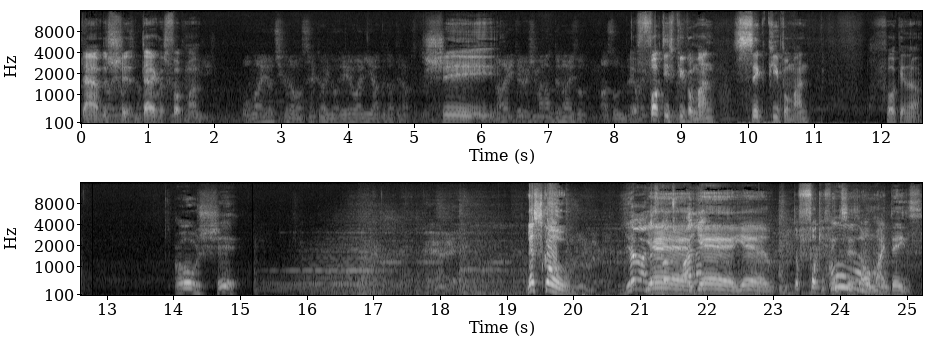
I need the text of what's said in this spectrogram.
Damn, this shit dark as fuck, man. お前の力は世界の平和に役立てなくて Shit. 泣いてる暇なんてないぞ遊んで Yo, ない fuck these people, man. Sick people, man. Fucking hell. Oh shit. Let's go. Yo, let's Yeah, go Twilight. yeah, yeah. What the fuck you think this is? Oh my days.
